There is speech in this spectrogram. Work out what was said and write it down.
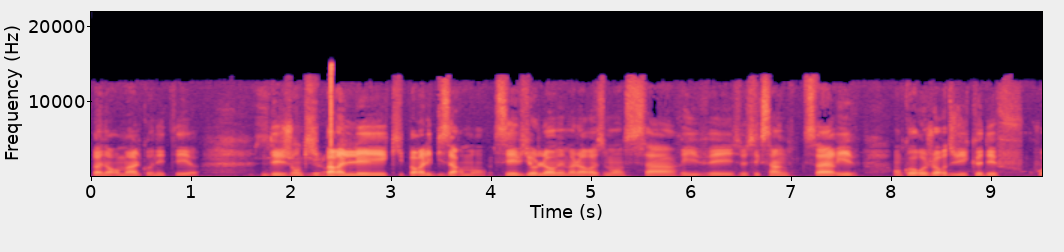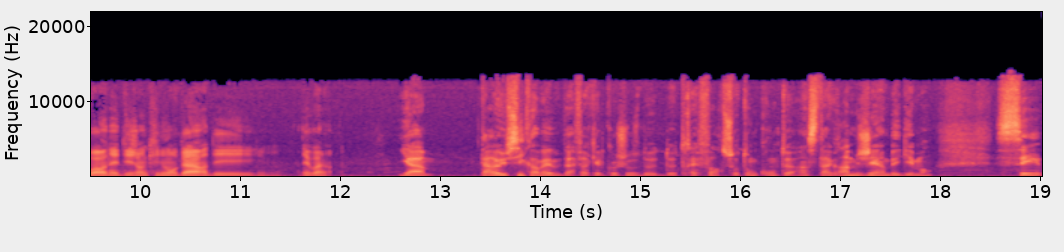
pas normal, qu'on était. Euh, des gens qui parlaient, qui parlaient bizarrement. C'est violent, mais malheureusement, ça arrive. Et je sais que ça, ça arrive encore aujourd'hui, que des fois, on a des gens qui nous regardent et, et voilà. Il y a, tu as réussi quand même à faire quelque chose de, de très fort sur ton compte Instagram, J'ai un bégaiement. C'est,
